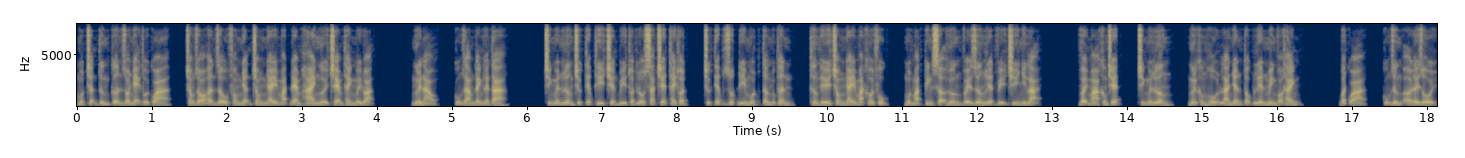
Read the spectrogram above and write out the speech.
một trận từng cơn gió nhẹ thổi qua, trong gió ẩn giấu phong nhận trong nháy mắt đem hai người chém thành mấy đoạn. Người nào cũng dám đánh lén ta. Chính nguyên lương trực tiếp thi triển bí thuật lột sát chết thay thuật, trực tiếp rút đi một tầng nhục thân, thương thế trong nháy mắt khôi phục, một mặt kinh sợ hướng về dương liệt vị trí nhìn lại vậy mà không chết chính nguyên lương, ngươi không hổ là nhân tộc liên minh võ thánh. Bất quá, cũng dừng ở đây rồi.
